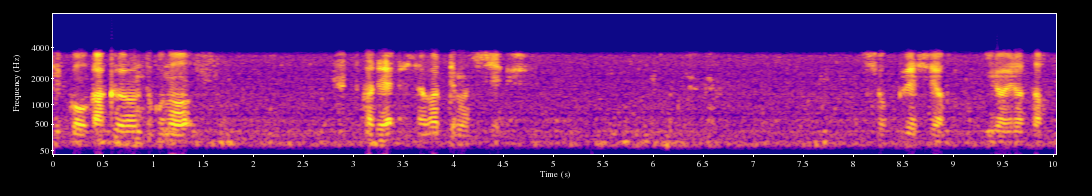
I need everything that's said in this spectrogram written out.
結構ガクーンとこの2日で下がってますし、ショックですよ、いろいろと。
